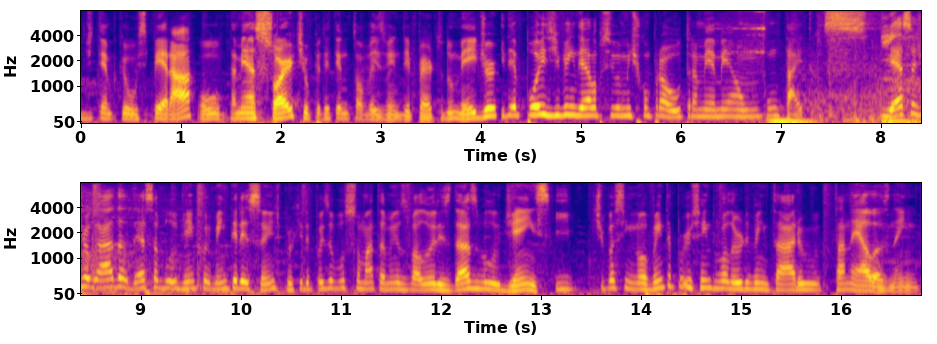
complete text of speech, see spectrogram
de tempo que eu esperar, ou da minha sorte, eu pretendo talvez vender perto do Major, e depois de vender ela, possivelmente comprar outra 661 com Titans. E essa jogada dessa Blue Jane foi bem interessante, porque depois eu vou somar também os valores das Blue Janes, e tipo assim, 90% do valor do inventário tá nelas, né, em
